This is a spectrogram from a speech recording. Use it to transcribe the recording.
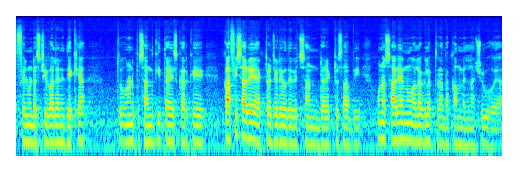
ਫਿਲਮ ਇੰਡਸਟਰੀ ਵਾਲਿਆਂ ਨੇ ਦੇਖਿਆ ਤਾਂ ਉਹਨਾਂ ਨੇ ਪਸੰਦ ਕੀਤਾ ਇਸ ਕਰਕੇ ਕਾਫੀ ਸਾਰੇ ਐਕਟਰ ਜਿਹੜੇ ਉਹਦੇ ਵਿੱਚ ਸਨ ਡਾਇਰੈਕਟਰ ਸਾਹਿਬ ਵੀ ਉਹਨਾਂ ਸਾਰਿਆਂ ਨੂੰ ਅਲੱਗ-ਅਲੱਗ ਤਰ੍ਹਾਂ ਦਾ ਕੰਮ ਮਿਲਣਾ ਸ਼ੁਰੂ ਹੋਇਆ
